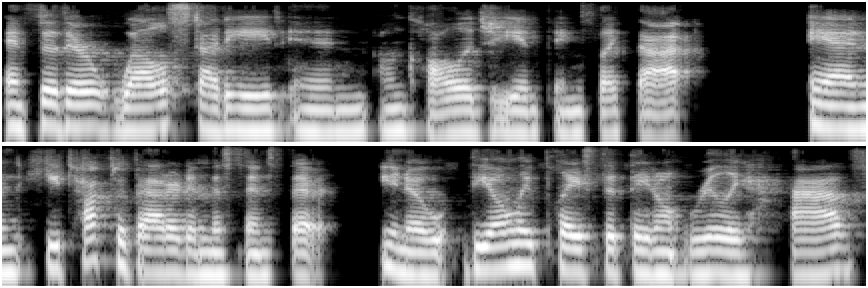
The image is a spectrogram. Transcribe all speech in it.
And so they're well studied in oncology and things like that. And he talked about it in the sense that, you know, the only place that they don't really have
